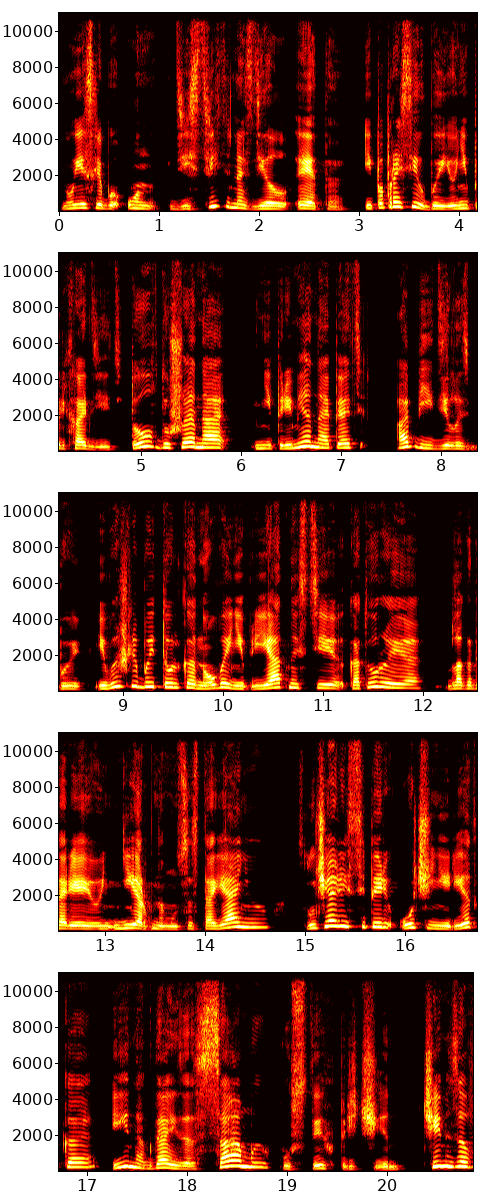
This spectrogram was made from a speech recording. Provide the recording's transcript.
но если бы он действительно сделал это и попросил бы ее не приходить, то в душе она непременно опять обиделась бы, и вышли бы только новые неприятности, которые, благодаря ее нервному состоянию, случались теперь очень редко и иногда из-за самых пустых причин. Чемизов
